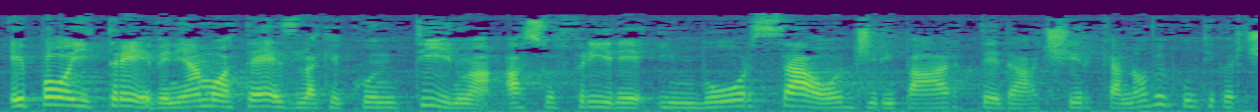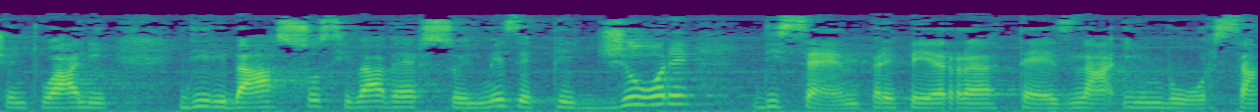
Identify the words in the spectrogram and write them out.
E poi tre, veniamo a Tesla che continua a soffrire in borsa, oggi riparte da circa 9 punti percentuali di ribasso, si va verso il mese peggiore di sempre per Tesla in borsa.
